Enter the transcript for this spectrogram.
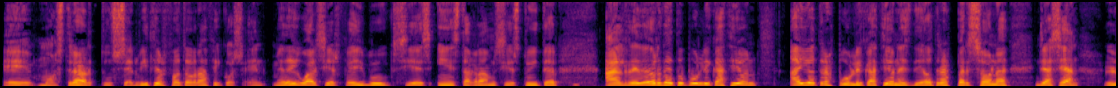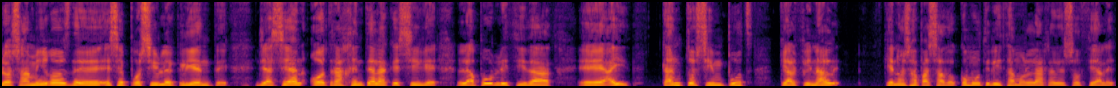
eh, mostrar tus servicios fotográficos en, me da igual si es Facebook, si es Instagram, si es Twitter, alrededor de tu publicación hay otras publicaciones de otras personas, ya sean los amigos de ese posible cliente, ya sean otra gente a la que sigue, la publicidad, eh, hay tantos inputs que al final ¿Qué nos ha pasado? ¿Cómo utilizamos las redes sociales?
